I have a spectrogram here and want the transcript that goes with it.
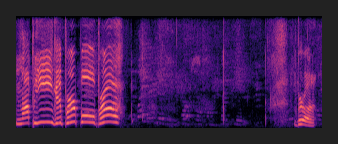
Not get purple, bruh. Bruh.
